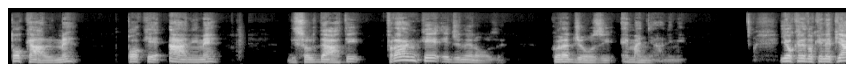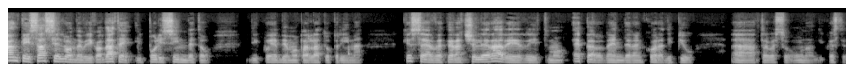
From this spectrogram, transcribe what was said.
poche alme, poche anime di soldati franche e generose, coraggiosi e magnanimi. Io credo che le piante, i sassi e l'onda, vi ricordate il polisindeto di cui abbiamo parlato prima, che serve per accelerare il ritmo e per rendere ancora di più attraverso una di queste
